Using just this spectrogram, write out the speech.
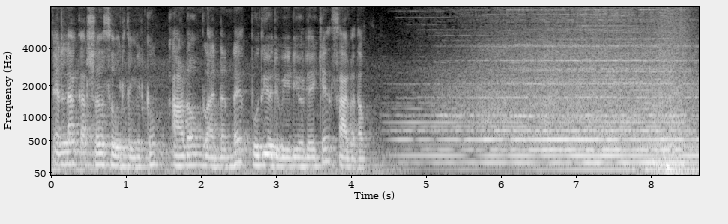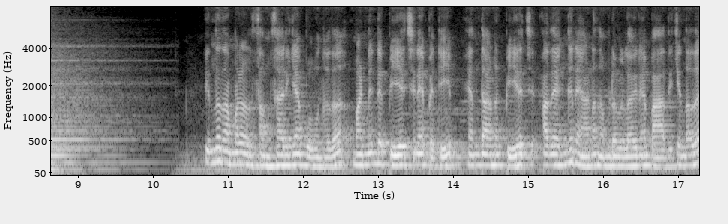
എല്ലാ കർഷക സുഹൃത്തുക്കൾക്കും കാടോം പ്ലാന്ററിന്റെ പുതിയൊരു വീഡിയോയിലേക്ക് സ്വാഗതം. ഇന്ന് നമ്മൾ സംസാരിക്കാൻ പോകുന്നത് മണ്ണിന്റെ പി എച്ചിനെ പറ്റിയും എന്താണ് പി എച്ച് അതെങ്ങനെയാണ് നമ്മുടെ വിളവിനെ ബാധിക്കുന്നത്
